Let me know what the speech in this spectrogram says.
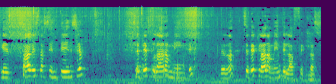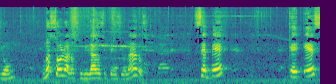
que sale esta sentencia, se ve claramente, ¿verdad? Se ve claramente la afectación, no solo a los jubilados y pensionados, se ve que es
